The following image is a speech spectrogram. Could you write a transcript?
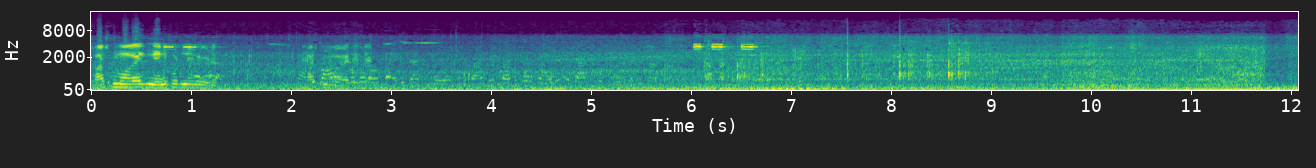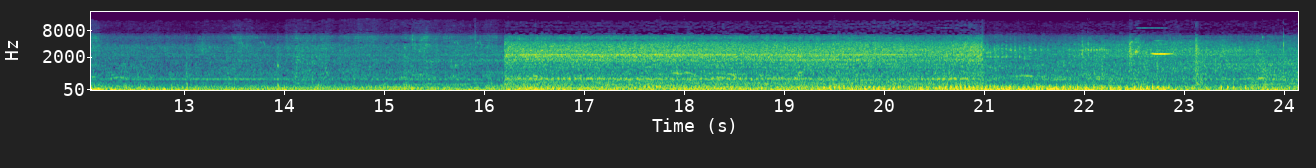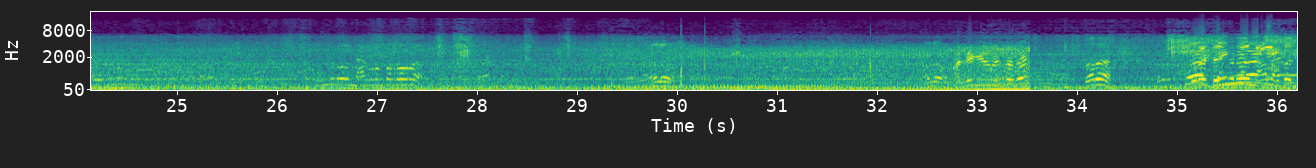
ಫಾಸ್ಟ್ ಮೂವ್ ಆಗೈತೆ ನೆನೆ ಕೊಟ್ಟು ನೋಡಿ ವಿಡಿಯೋ ಫಾಸ್ಟ್ ಮೂವ್ ಆಗೈತೆ ಅಲ್ಲಿಗೆ ಸರ್ ಸರ್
